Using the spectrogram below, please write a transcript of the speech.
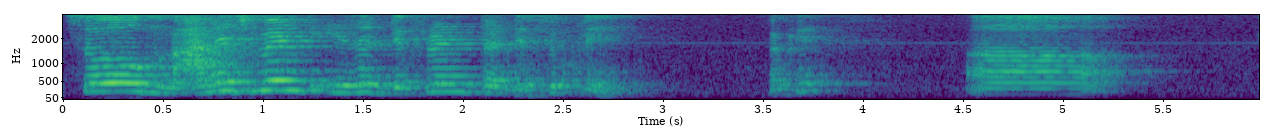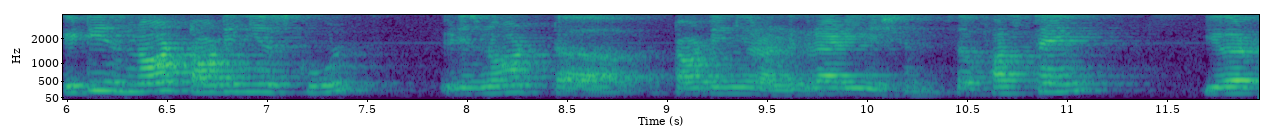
So management is a different discipline. Okay. Uh, it is not taught in your school. It is not uh, taught in your undergraduation. So first time you are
